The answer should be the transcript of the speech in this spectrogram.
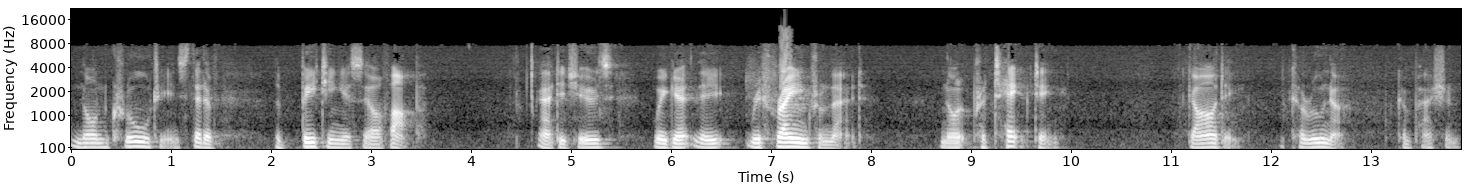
non cruelty. Instead of the beating yourself up attitudes, we get the refrain from that. not protecting, guarding, karuna, compassion,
